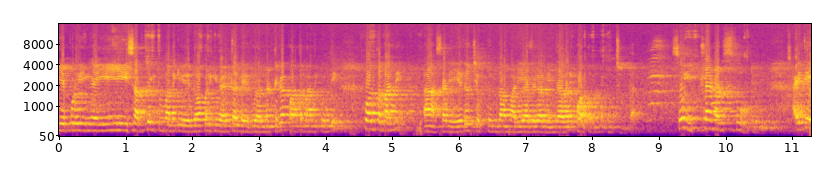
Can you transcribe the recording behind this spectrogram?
ఎప్పుడు ఇంకా ఈ సబ్జెక్ట్ మనకి లోపలికి వెళ్తలేదు అన్నట్టుగా కొంతమందికి ఉంది. కొంతమంది సరే ఏదో చెప్తుందాం మర్యాదగా విందామని కొంతమంది కూర్చుంటారు. సో ఇట్లా నడుస్తూ ఉంటుంది. అయితే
